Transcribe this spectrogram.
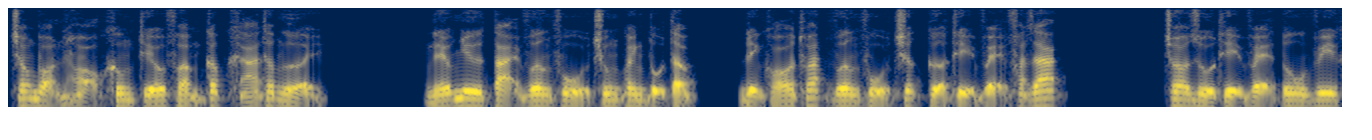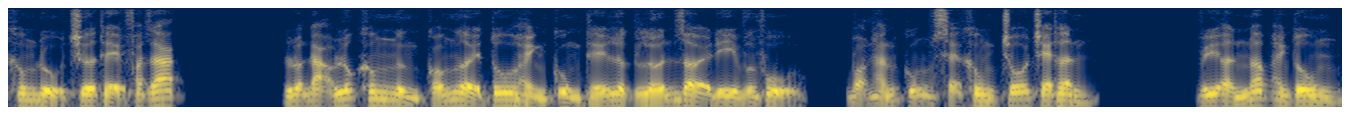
trong bọn họ không thiếu phẩm cấp khá thấp người. Nếu như tại vương phủ chung quanh tụ tập, định khó thoát vương phủ trước cửa thị vệ phát giác. Cho dù thị vệ tu vi không đủ chưa thể phát giác. Luận đạo lúc không ngừng có người tu hành cùng thế lực lớn rời đi vương phủ, bọn hắn cũng sẽ không chỗ che thân. Vì ẩn nấp hành tung,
